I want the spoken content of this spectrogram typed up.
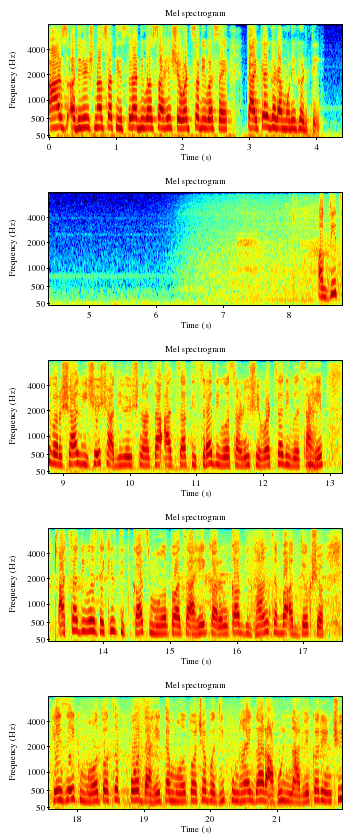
आज अधिवेशनाचा तिसरा दिवस आहे. शेवटचा दिवस आहे. काय काय घडामोडी घडतील? अगदीच वर्षा विशेष अधिवेशनाचा आजचा तिसरा दिवस आणि शेवटचा दिवस आहे. आजचा दिवस देखील तितकाच महत्त्वाचा आहे कारण का विधानसभा अध्यक्ष हे जे एक महत्त्वाचं पद आहे त्या महत्त्वाच्या पदी पुन्हा एकदा राहुल नार्वेकर यांची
